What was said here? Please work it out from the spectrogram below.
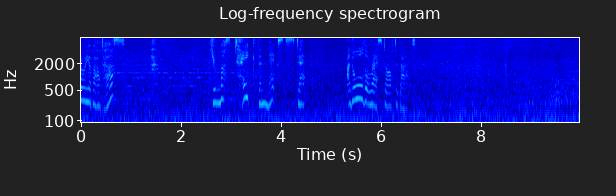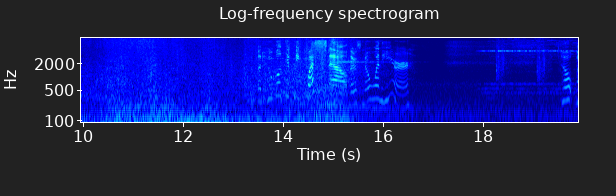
worry about us. You must take the next step, and all the rest after that. But who will give me quests now? There's no one here. Nope.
